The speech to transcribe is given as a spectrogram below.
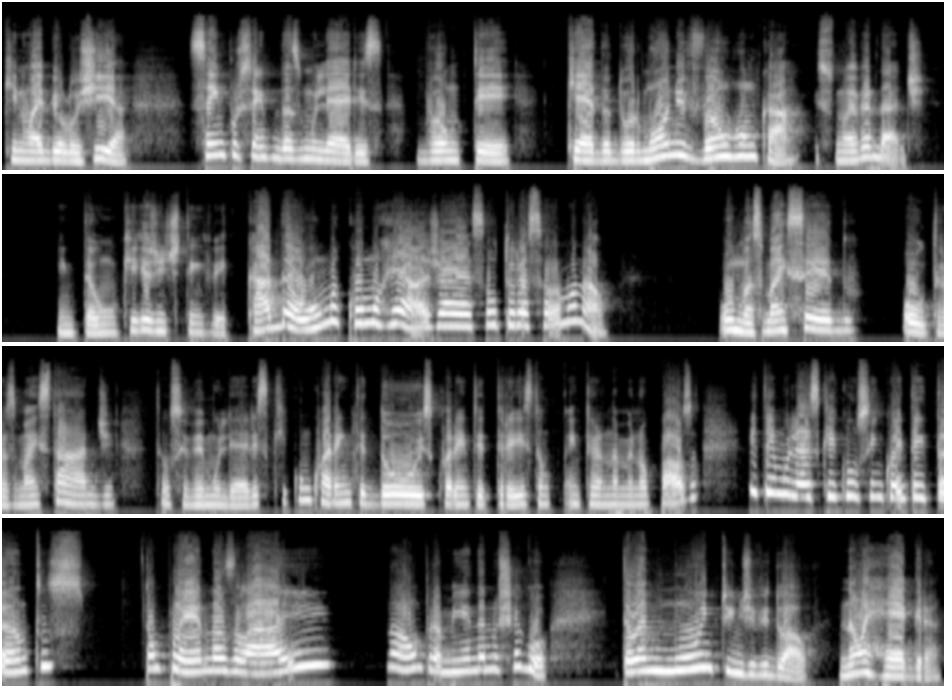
que não é biologia. 100% das mulheres vão ter queda do hormônio e vão roncar. Isso não é verdade. Então, o que, que a gente tem que ver? Cada uma como reage a essa alteração hormonal. Umas mais cedo, outras mais tarde. Então, você vê mulheres que com 42, 43 estão entrando na menopausa, e tem mulheres que com 50 e tantos estão plenas lá e não, para mim ainda não chegou. Então, é muito individual, não é regra.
